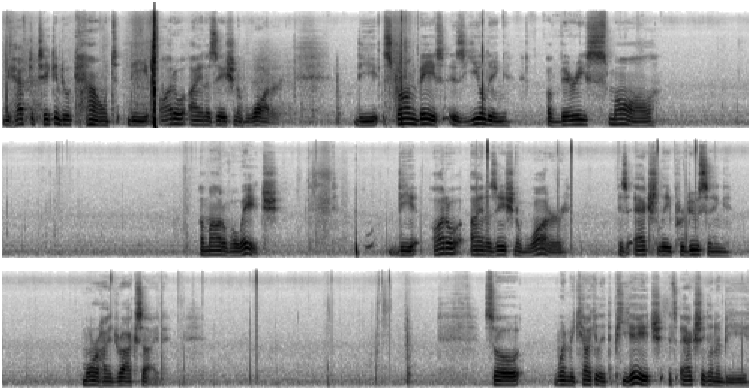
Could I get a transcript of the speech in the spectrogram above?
you have to take into account the autoionization of water. The strong base is yielding a very small amount of OH the autoionization of water is actually producing more hydroxide. So when we calculate the pH, it's actually going to be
